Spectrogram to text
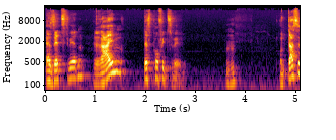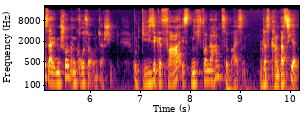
ersetzt werden, rein des Profits willen. Mhm. Und das ist eben schon ein großer Unterschied. Und diese Gefahr ist nicht von der Hand zu weisen. Das kann passieren.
